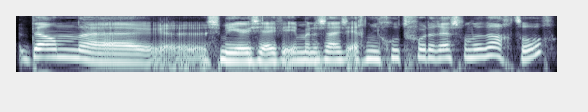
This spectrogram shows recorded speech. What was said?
Dan eh, smeer je ze even in, maar dan zijn ze echt niet goed voor de rest van de dag, toch?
